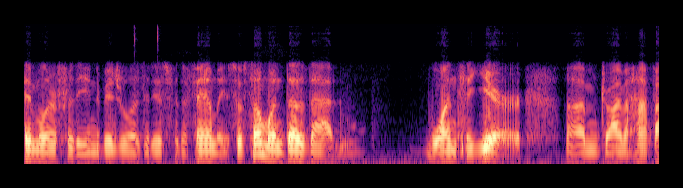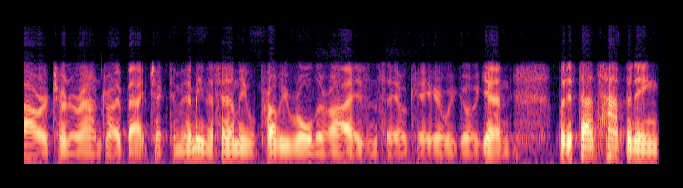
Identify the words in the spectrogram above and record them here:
similar for the individual as it is for the family. So if someone does that once a year, um, drive a half hour, turn around, drive back, check them. I mean, the family will probably roll their eyes and say, "Okay, here we go again." But if that's happening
